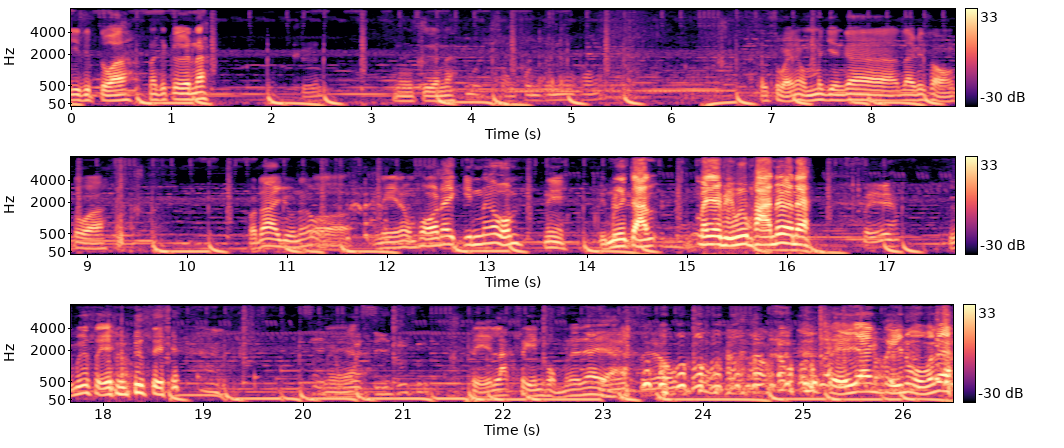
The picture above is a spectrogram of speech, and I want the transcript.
ยี่สิบตัว น่าจะเกินนะเขินน่าจะเกินนะสองคนคืนนึงพอสวยๆนะผมมาเย็นก็ได้ไปสองตัวพอได้อยู่นะครับผมนี่นะผมพอได้กินนะครับผม นี่ฝีมือจันไม่ใช่ฝีมือพานเด้อนะเซ่ฝีมือเสฝีมือเสนี่ฮะโอ้ย ซีนเสรักเสนผมเลยได้อะแล้วเสแย่งสีหนูมาเนี่ย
